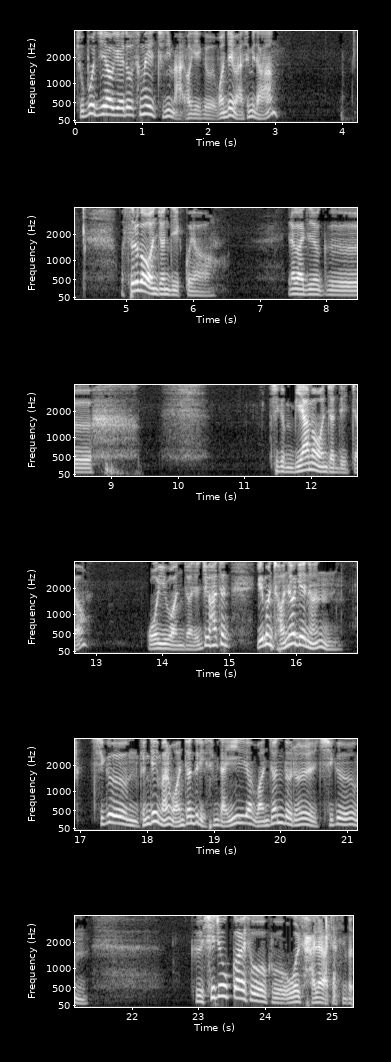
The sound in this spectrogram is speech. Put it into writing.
주부 지역에도 상당히 지진이 여기 그 원전이 많습니다. 뭐 쓰르가 원전도 있고요. 여러 가지 그 지금 미야마 원전도 있죠. 오이 원전. 지금 하여튼 일본 전역에는 지금 굉장히 많은 원전들이 있습니다. 이 원전들을 지금 그 시조가에서 그 5월 4일 날 났지 않습니까?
